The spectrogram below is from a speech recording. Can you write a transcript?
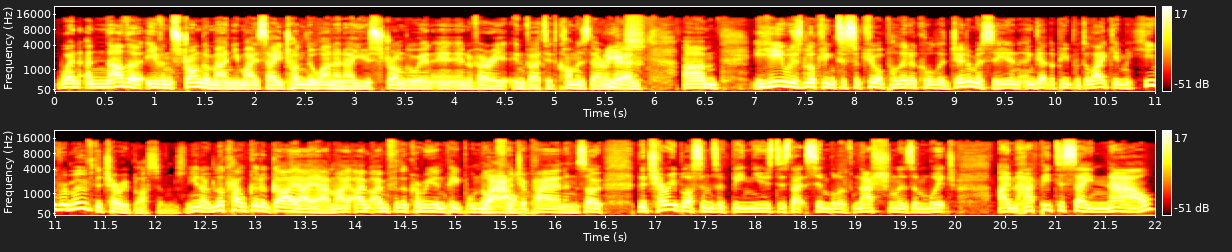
when another, even stronger man, you might say, Chun Doo-hwan, and I use stronger in, in, in a very inverted commas there again, Yes. um, he was looking to secure political legitimacy and, and get the people to like him. He removed the cherry blossoms. You know, look how good a guy I am. I, I'm, I'm for the Korean people, not Wow. for Japan. And so the cherry blossoms have been used as that symbol of nationalism, which I'm happy to say now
